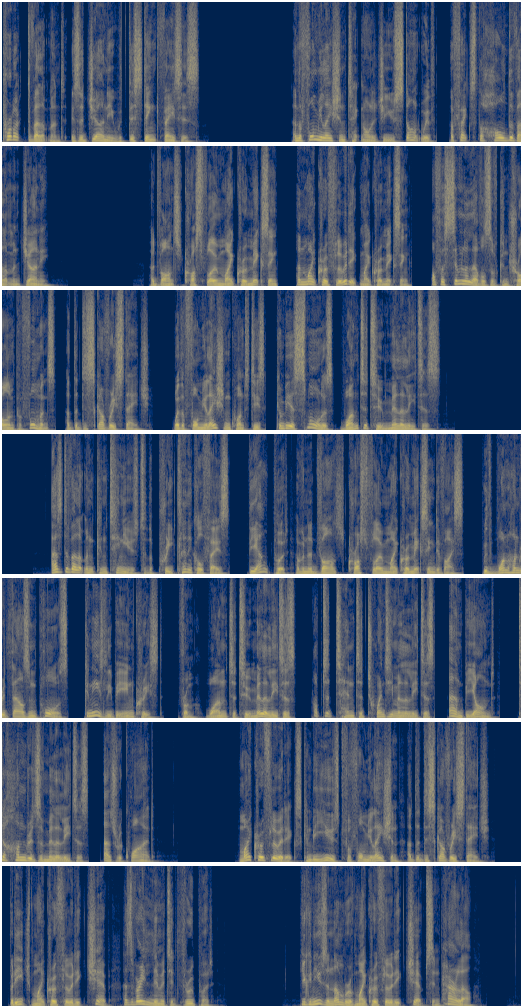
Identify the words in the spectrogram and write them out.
Product development is a journey with distinct phases. And the formulation technology you start with affects the whole development journey. Advanced cross-flow micromixing and microfluidic micromixing offer similar levels of control and performance at the discovery stage, where the formulation quantities can be as small as 1 to 2 milliliters. As development continues to the preclinical phase, the output of an advanced cross-flow micromixing device with 100,000 pores can easily be increased from 1 to 2 milliliters up to 10 to 20 milliliters and beyond to hundreds of milliliters as required. Microfluidics can be used for formulation at the discovery stage, but each microfluidic chip has a very limited throughput. You can use a number of microfluidic chips in parallel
